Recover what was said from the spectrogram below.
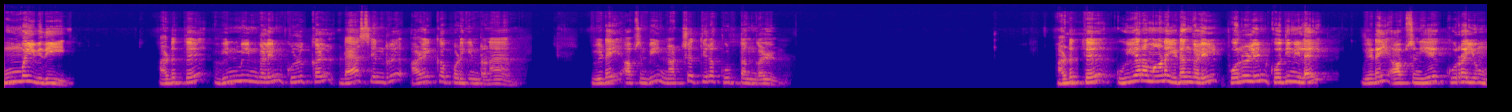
மும்மை விதி. அடுத்து விண்மீன்களின் குழுக்கள் டேஸ் என்று அழைக்கப்படுகின்றன. விடை ஆப்ஷன் பி நட்சத்திர கூட்டங்கள். அடுத்து உயரமான இடங்களில் பொருளின் கொதிநிலை விடை ஆப்ஷன் ஏ குறையும்.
